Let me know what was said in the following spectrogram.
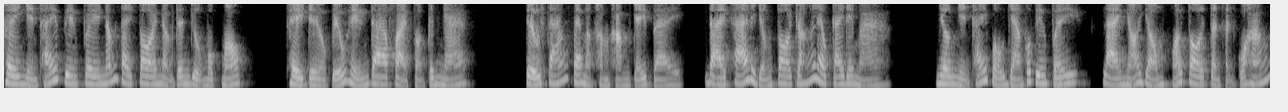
Khi nhìn thấy viên phi nắm tay tôi nằm trên giường một một, thì đều biểu hiện ra vài phần kinh ngạc. Tiểu sáng vẻ mặt hầm hầm chạy về, đại khái là giận tôi cho hắn leo cây đây mà. Nhưng nhìn thấy bộ dạng của viên phi, lại nhỏ giọng hỏi tôi tình hình của hắn.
